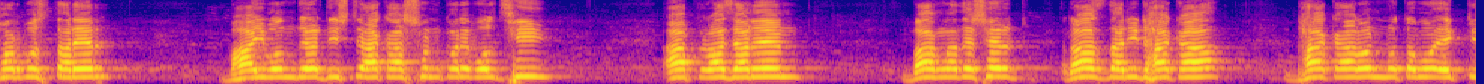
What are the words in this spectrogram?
সর্বস্তরের ভাই বোনদের দৃষ্টি আকর্ষণ করে বলছি, আপনারা জানেন বাংলাদেশের রাজধানী ঢাকা, ঢাকার অন্যতম একটি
